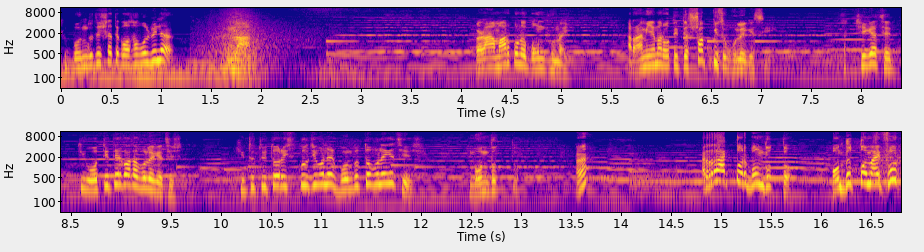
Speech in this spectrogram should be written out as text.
তুই বন্ধুদের সাথে কথা বলবি না? না। কারণ আমার কোনো বন্ধু নাই। আর আমি আমার অতীতের সব কিছু ভুলে গেছি। ঠিক আছে, তুই অতীতের কথা ভুলে গেছিস, কিন্তু তুই তোর স্কুল জীবনের বন্ধুত্ব ভুলে গেছিস? বন্ধুত্ব? হ্যাঁ? রাখ তোর বন্ধুত্ব। বন্ধুত্ব মাই ফুট।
